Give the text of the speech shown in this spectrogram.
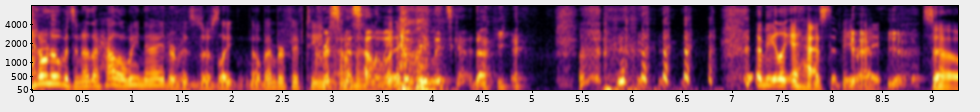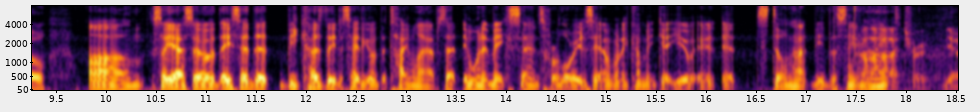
I don't know if it's another Halloween night or if it's just like November fifteenth. Christmas, know, Halloween but- movie. Let's go. No, yeah. I mean, like it has to be Yeah, right. yeah. So, um, so yeah, so they said that because they decided to go with the time lapse, that it wouldn't make sense for Laurie to say, "I'm going to come and get you," and it still not be the same Ah, night. true. Yeah.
